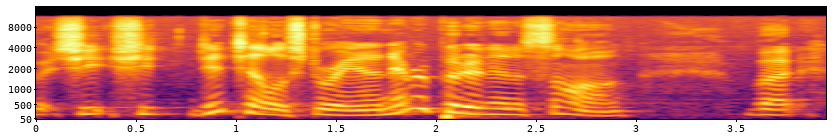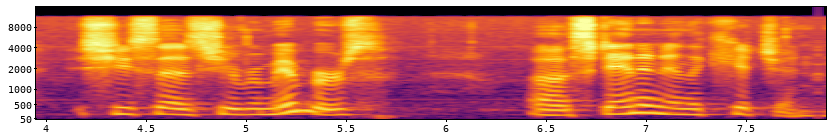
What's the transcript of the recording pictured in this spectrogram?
but she she did tell a story and I never put it in a song but she says she remembers uh, standing in the kitchen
